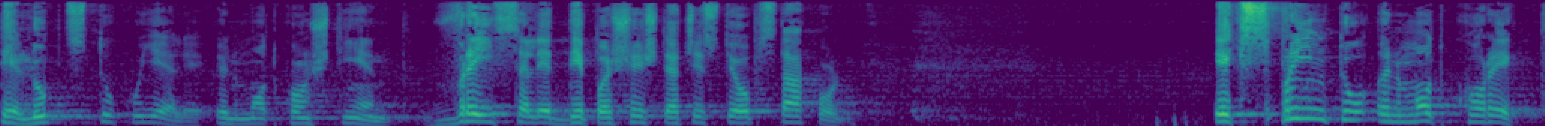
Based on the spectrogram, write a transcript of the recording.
Te lupți tu cu ele în mod conștient. Vrei să le depășești aceste obstacole. Exprim tu în mod corect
